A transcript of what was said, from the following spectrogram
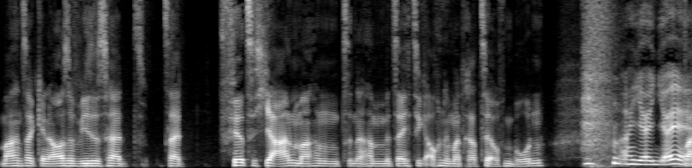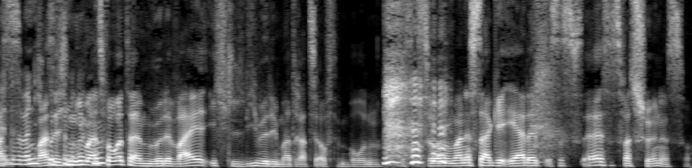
machen es halt genauso, wie sie es halt seit 40 Jahren machen und haben mit 60 auch eine Matratze auf dem Boden. Was, das ist aber nicht was gut ich niemals verurteilen würde, weil ich liebe die Matratze auf dem Boden. Ist so, man ist da geerdet, es ist, äh, es ist was Schönes so.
